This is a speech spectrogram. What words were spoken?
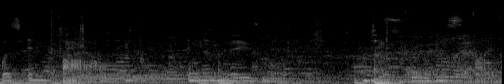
was involved in the movement to free slaves.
